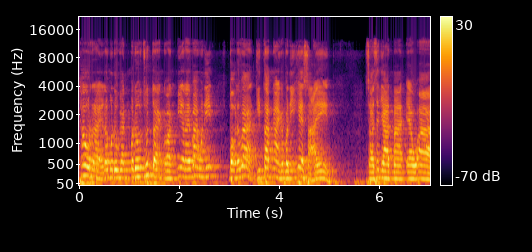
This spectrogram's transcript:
เท่าไหร่เรามาดูกันมาดูชุดแต่งก่อนมีอะไรบ้างวันนี้ บอกเลยว่าติดตั้งง่ายครับวันนี้แค่สายสายสัญญาณมา LR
